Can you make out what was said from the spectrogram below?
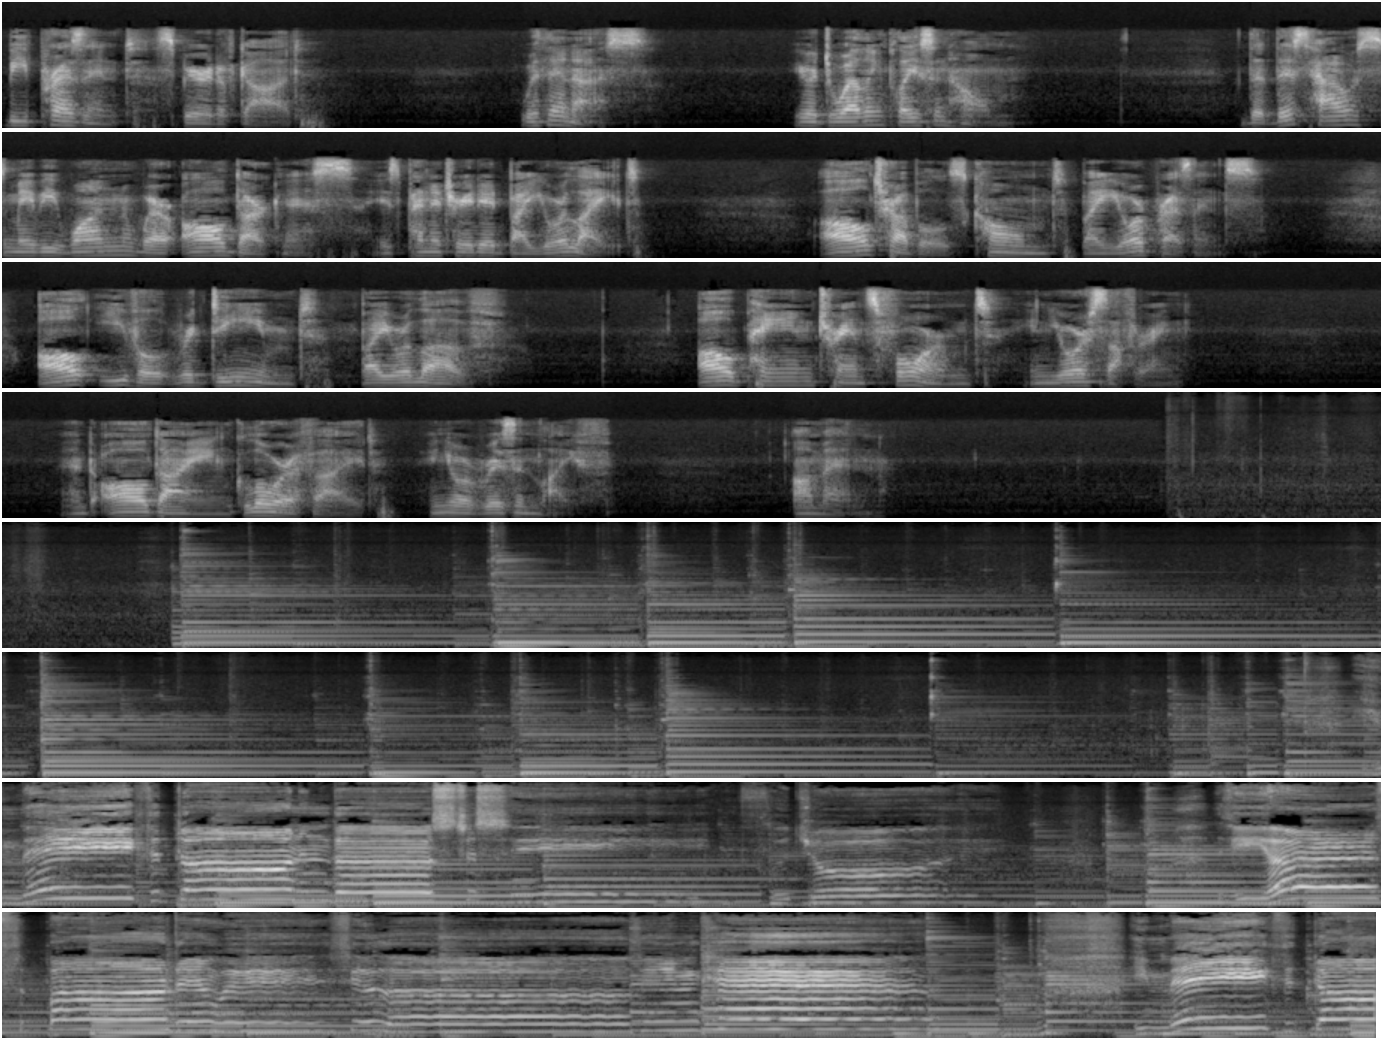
Be present, Spirit of God, within us, your dwelling place and home, that this house may be one where all darkness is penetrated by your light, all troubles calmed by your presence, all evil redeemed by your love, all pain transformed in your suffering, and all dying glorified in your risen life. Amen. The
